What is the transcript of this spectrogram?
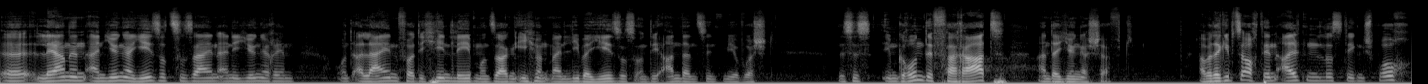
äh, lernen, ein Jünger Jesu zu sein, eine Jüngerin und allein vor dich hinleben und sagen, ich und mein lieber Jesus und die anderen sind mir wurscht. Das ist im Grunde Verrat an der Jüngerschaft. Aber da gibt es auch den alten lustigen Spruch,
